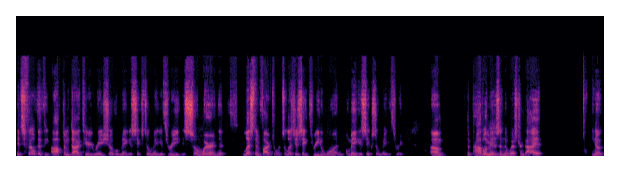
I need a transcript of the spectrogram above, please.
it's felt that the optimum dietary ratio of omega 6 to omega 3 is somewhere in the less than five to one. So let's just say three to one, omega 6 to omega 3. Um, the problem is in the Western diet, you know,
